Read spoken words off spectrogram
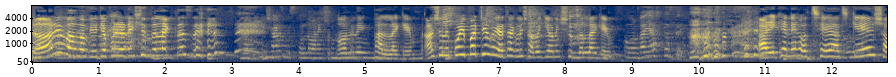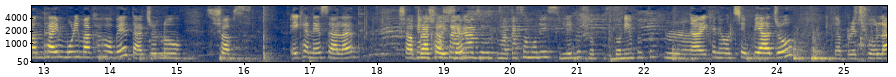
আরে বাবা অনেক সুন্দর লাগতেছে। ভালো লাগে। আসলে পরিপাটি হয়ে থাকলে সবাইকে অনেক সুন্দর লাগে। আর এখানে হচ্ছে আজকে সন্ধ্যায় মুড়ি মাখা হবে তার জন্য সব এখানে সালাদ সব রাখা হয়েছে। আর এখানে হচ্ছে পেঁয়াজও। তারপরে ছোলা।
